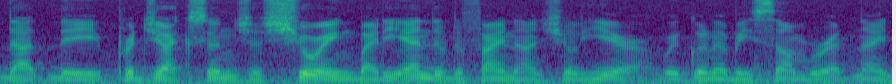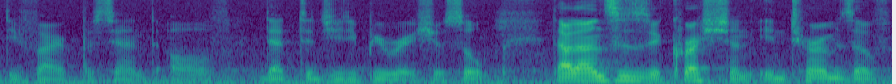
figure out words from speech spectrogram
that the projections are showing by the end of the financial year, we're going to be somewhere at 95% of debt to GDP ratio. So that answers the question in terms of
